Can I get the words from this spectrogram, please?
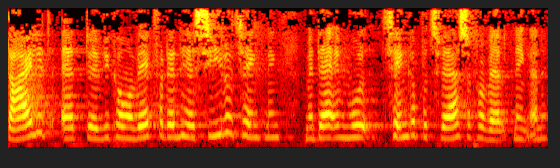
dejligt, at vi kommer væk fra den her silotænkning, men derimod tænker på tværs af forvaltningerne.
